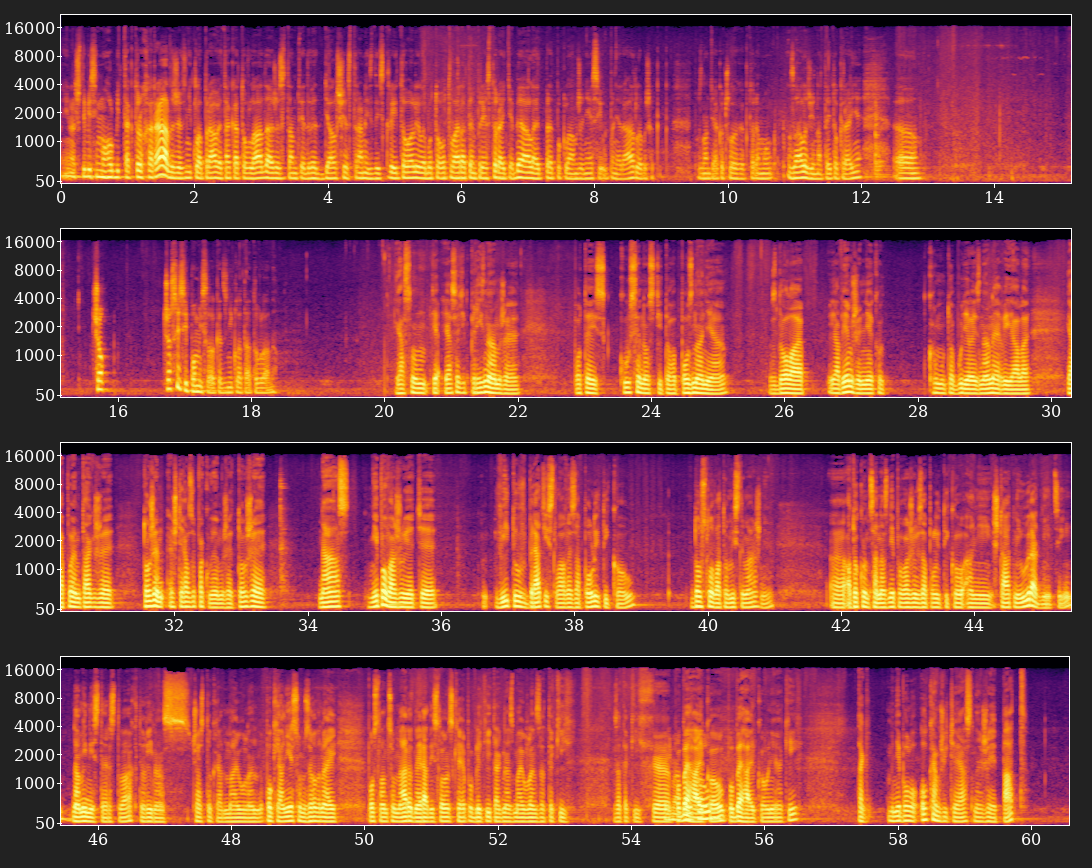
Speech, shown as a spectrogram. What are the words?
Ináč ty by si mohol byť tak trocha rád, že vznikla práve takáto vláda, že sa tam tie dve ďalšie strany zdiskreditovali, lebo to otvára ten priestor aj tebe, ale predpokladám, že nie si úplne rád, lebo však poznám ťa ako človeka, ktorému záleží na tejto krajine. Eh, čo, čo si si pomyslel, keď vznikla táto vláda? Ja, som, ja, ja sa ti priznám, že po tej skúsenosti toho poznania z dola, ja viem, že nieko, komu to bude lesť na nervy, ale ja poviem tak, že to, že, ešte raz opakujem, že to, že nás nepovažujete vy tu v Bratislave za politikov, doslova to myslím vážne, a dokonca nás nepovažujú za politikov ani štátni úradníci na ministerstvách, ktorí nás častokrát majú len, pokiaľ nie som zrovna aj poslancom Národnej rady Slovenskej republiky, tak nás majú len za takých, za takých e, pobehajkov, pobehajkov nejakých. Tak mne bolo okamžite jasné, že je pad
